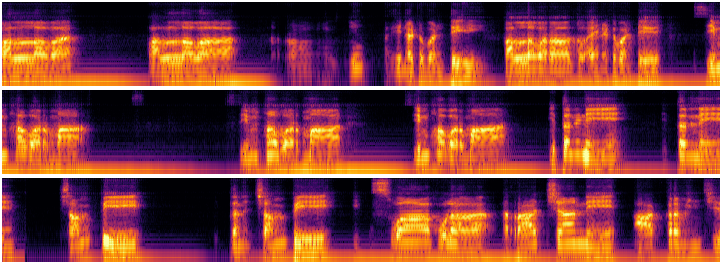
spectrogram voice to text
పల్లవ పల్లవ రాజు అయినటువంటి పల్లవ రాజు అయినటువంటి సింహవర్మ సింహవర్మ సింహవర్మ ఇతనిని ఇతన్ని చంపి ఇతన్ని చంపి ఇక్ష్వాకుల రాజ్యాన్ని ఆక్రమించి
